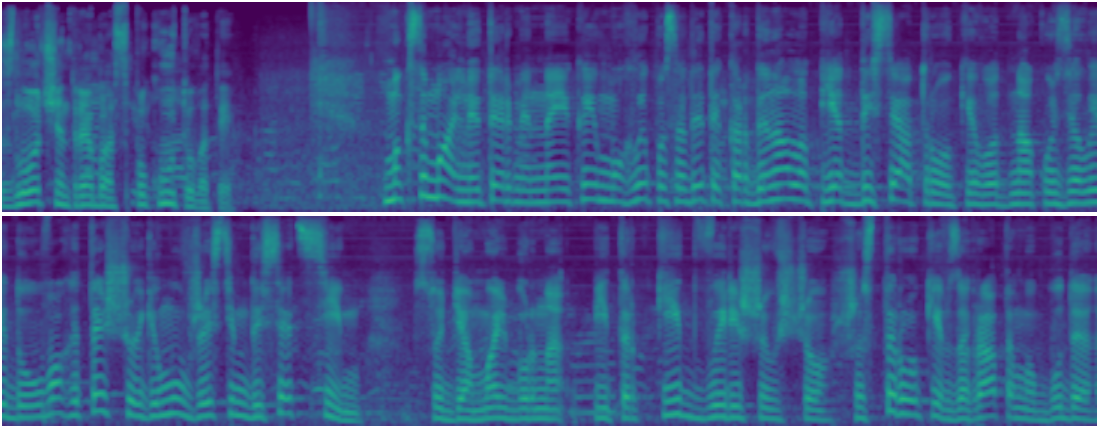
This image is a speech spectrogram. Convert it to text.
Злочин треба спокутувати. Максимальний термін, на який могли посадити кардинала 50 років. Однак узяли до уваги те, що йому вже 77. Суддя Мельбурна Пітер Кіт вирішив, що 6 років за ґратами буде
